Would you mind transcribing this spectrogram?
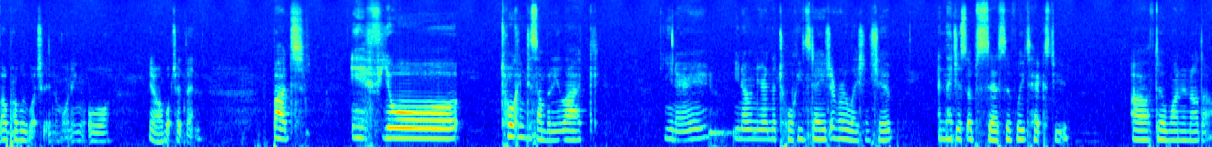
I'll probably watch it in the morning or, you know, I'll watch it then. But if you're talking to somebody like, you know, you know when you're in the talking stage of a relationship, and they just obsessively text you after one another,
